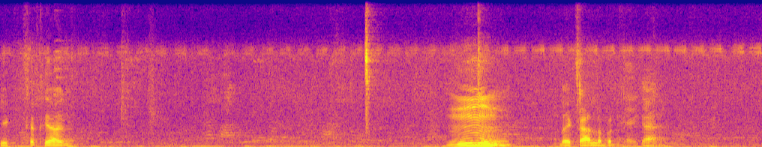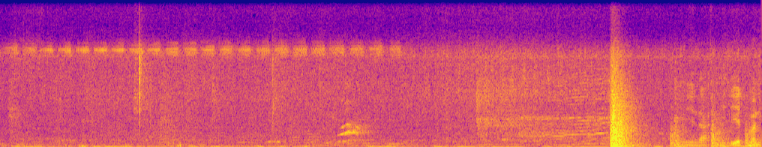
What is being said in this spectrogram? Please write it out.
อีกสักเทือนอืมรายการระเบิดใหญ่กันนี่นะที่เด็ดมัน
